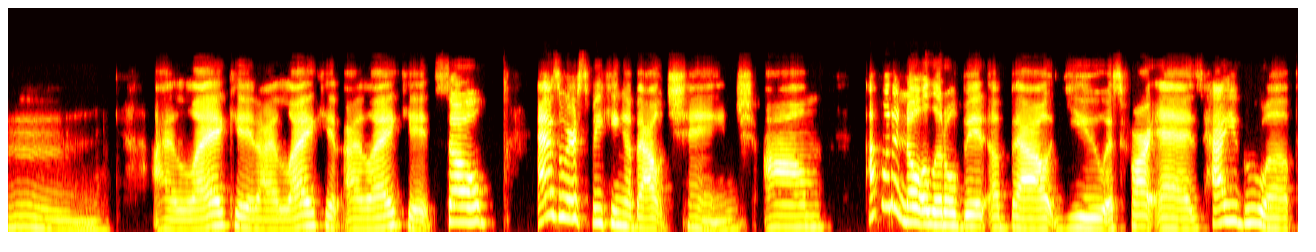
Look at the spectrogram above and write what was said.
Mm, I like it. I like it. I like it. So, as we're speaking about change, um, I want to know a little bit about you as far as how you grew up.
